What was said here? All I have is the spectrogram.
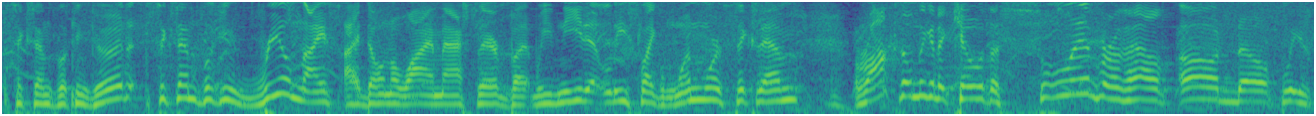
6M's looking good. 6M's looking real nice. I don't know why I mashed there, but we need at least like one more 6M. Rock's only gonna kill with a sliver of health. Oh no, please,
